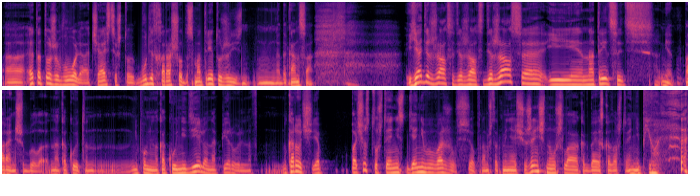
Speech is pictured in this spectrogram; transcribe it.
э, это тоже воля отчасти, что будет хорошо, досмотри эту жизнь до конца. Я держался, держался, держался, и на 30... Нет, пораньше было, на какую-то... Не помню, на какую неделю, на первую или на... Ну, короче, я почувствовал, что я не, я не вывожу все, потому что от меня еще женщина ушла, когда я сказал, что я не пью.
